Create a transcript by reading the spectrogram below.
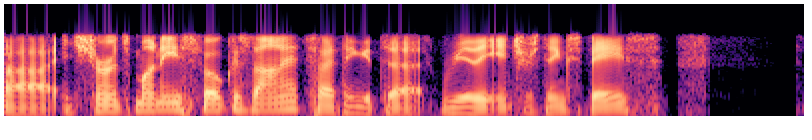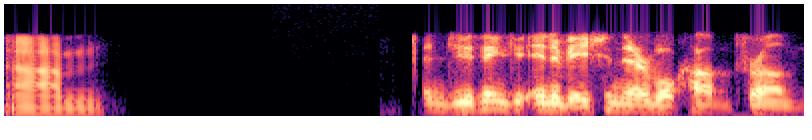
uh, insurance money is focused on it. So I think it's a really interesting space. Um, And do you think innovation there will come from,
